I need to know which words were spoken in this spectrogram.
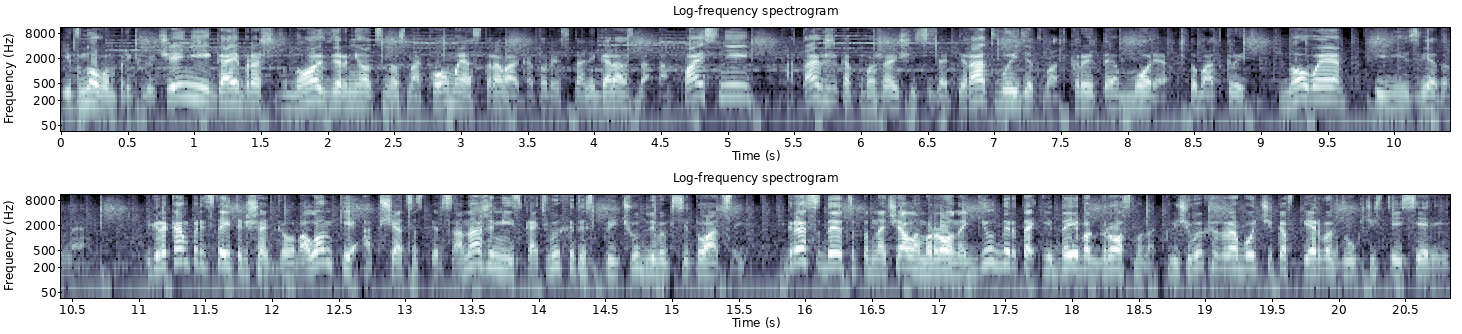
И в новом приключении Гайбраш вновь вернется на знакомые острова, которые стали гораздо опаснее, а также, как уважающий себя пират, выйдет в открытое море, чтобы открыть новое и неизведанное. Игрокам предстоит решать головоломки, общаться с персонажами и искать выход из причудливых ситуаций. Игра создается под началом Рона Гилберта и Дэйва Гроссмана, ключевых разработчиков первых двух частей серии.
